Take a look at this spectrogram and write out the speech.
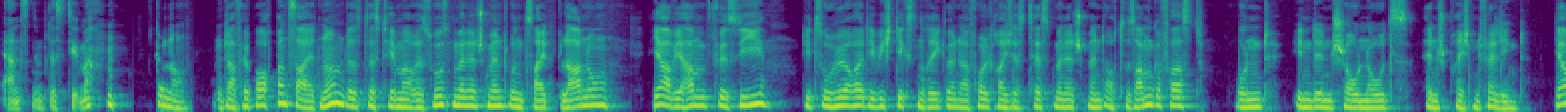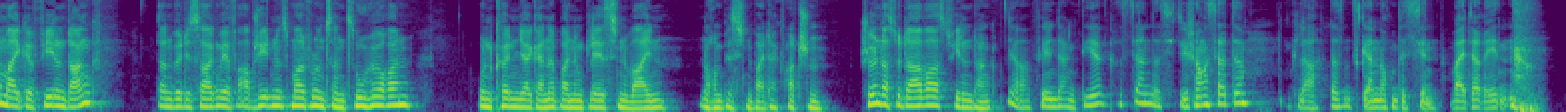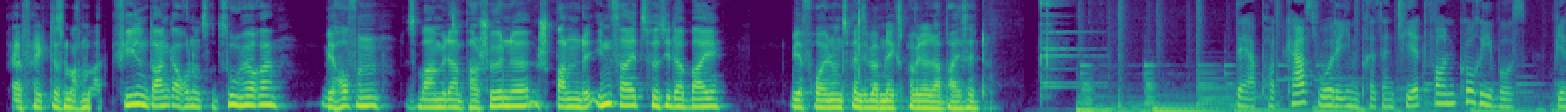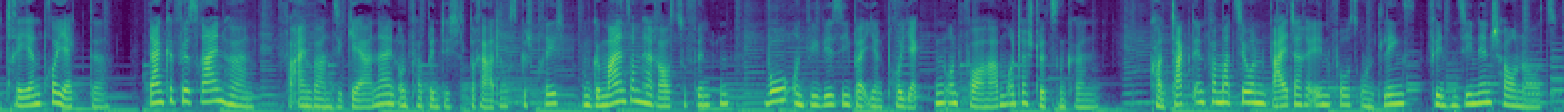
ernst nimmt, das Thema. Genau. Und dafür braucht man Zeit, ne? Das, das Thema Ressourcenmanagement und Zeitplanung. Ja, wir haben für Sie die Zuhörer die wichtigsten Regeln erfolgreiches Testmanagement auch zusammengefasst und in den Show Notes entsprechend verlinkt. Ja, Maike, vielen Dank. Dann würde ich sagen, wir verabschieden uns mal von unseren Zuhörern und können ja gerne bei einem Gläschen Wein noch ein bisschen weiter quatschen. Schön, dass du da warst. Vielen Dank. Ja, vielen Dank dir, Christian, dass ich die Chance hatte. Klar, lass uns gerne noch ein bisschen weiterreden. Perfekt, das machen wir. Vielen Dank auch an unsere Zuhörer. Wir hoffen, es waren wieder ein paar schöne, spannende Insights für Sie dabei. Wir freuen uns, wenn Sie beim nächsten Mal wieder dabei sind. Der Podcast wurde Ihnen präsentiert von Corivus. Wir drehen Projekte. Danke fürs Reinhören. Vereinbaren Sie gerne ein unverbindliches Beratungsgespräch, um gemeinsam herauszufinden, wo und wie wir Sie bei Ihren Projekten und Vorhaben unterstützen können. Kontaktinformationen, weitere Infos und Links finden Sie in den Show Notes.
